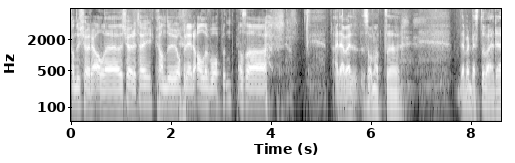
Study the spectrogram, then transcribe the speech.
Kan du kjøre alle kjøretøy? Kan du operere alle våpen? Altså Nei, det er vel sånn at eh, det er vel best å være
